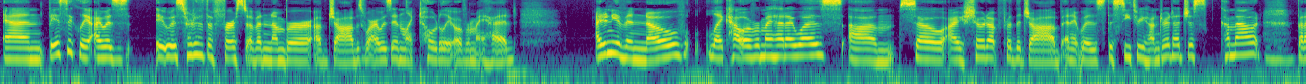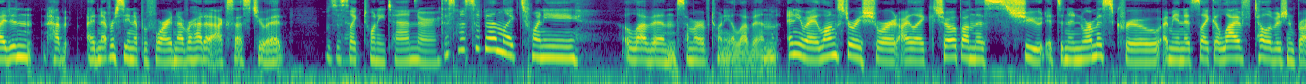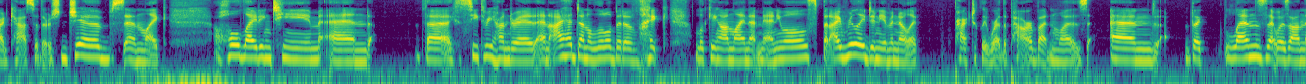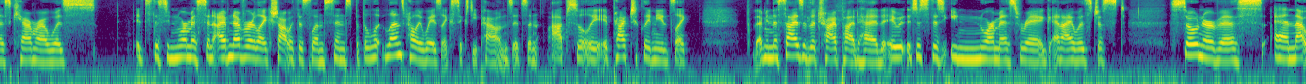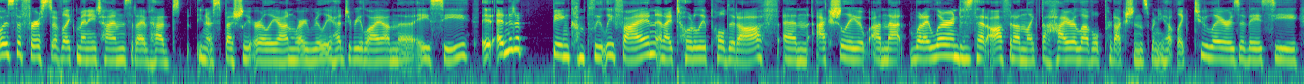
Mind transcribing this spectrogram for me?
And basically, I was it was sort of the first of a number of jobs where I was in like totally over my head. I didn't even know like how over my head I was. Um, so I showed up for the job, and it was the C300 had just come out, mm-hmm. but I didn't have. I'd never seen it before. I never had access to it. Was this yeah. like 2010 or? This must have been like 20. 11 summer of 2011 anyway long story short i like show up on this shoot. It's an enormous crew. I mean it's like a live television broadcast so there's jibs and like a whole lighting team and the C300 and I had done a little bit of like looking online at manuals, but I really didn't even know like practically where the power button was. And the lens that was on this camera was it's this enormous and I've never like shot with this lens since, but the lens probably weighs like 60 pounds. It's an absolutely it practically needs like I mean the size of the tripod head. It, it's just this enormous rig and I was just so nervous and that was the first of like many times that I've had you know especially early on where I really had to rely on the AC. It ended up being completely fine and I totally pulled it off. And actually, on that, what I learned is that often on like the higher level productions, when you have like two layers of AC,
